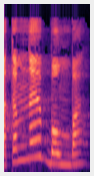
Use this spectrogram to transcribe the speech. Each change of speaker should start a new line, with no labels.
атомная бомба.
